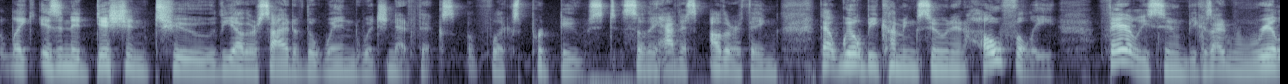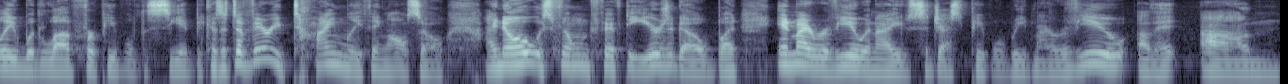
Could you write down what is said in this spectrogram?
like is an addition to the other side of the wind which netflix Netflix produced. So they have this other thing that will be coming soon and hopefully fairly soon because i really would love for people to see it because it's a very timely thing also. I know it was filmed 50 years ago but in my review and i suggest people read my review of it um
